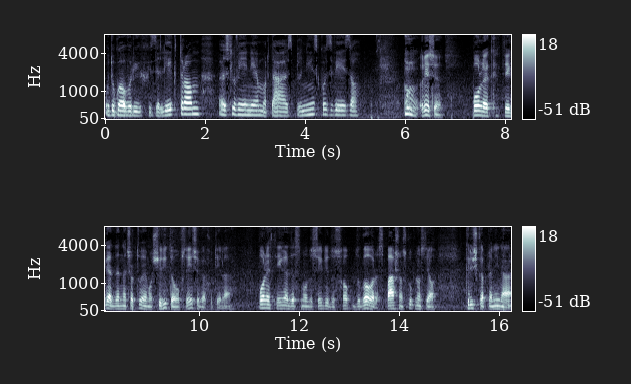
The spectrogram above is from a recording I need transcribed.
v dogovorih z elektrom eh, Slovenije, morda s planinsko zvezo? Res je. Poleg tega, da načrtujemo širitev obstoječega hotela, poleg tega, da smo dosegli dogovor s pašno skupnostjo, Kriška planina,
